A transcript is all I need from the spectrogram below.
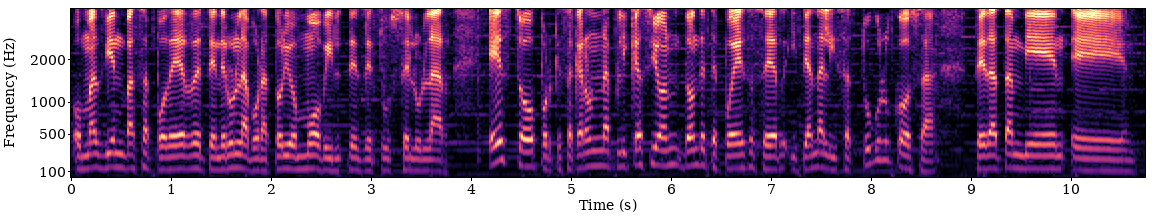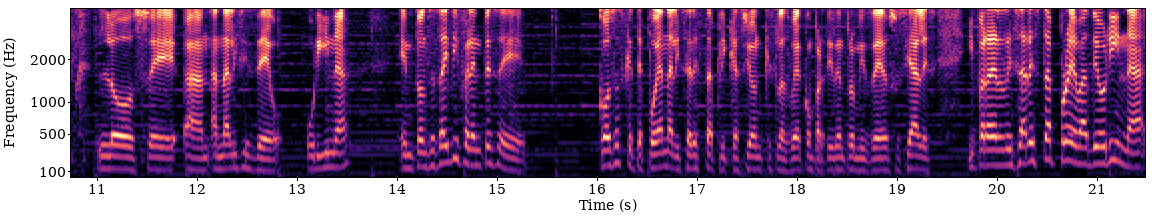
o más bien vas a poder tener un laboratorio móvil desde tu celular. Esto porque sacaron una aplicación donde te puedes hacer y te analiza tu glucosa, te da también eh, los eh, análisis de orina. Entonces hay diferentes... Eh, cosas que te puede analizar esta aplicación que se las voy a compartir dentro de mis redes sociales. Y para realizar esta prueba de orina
